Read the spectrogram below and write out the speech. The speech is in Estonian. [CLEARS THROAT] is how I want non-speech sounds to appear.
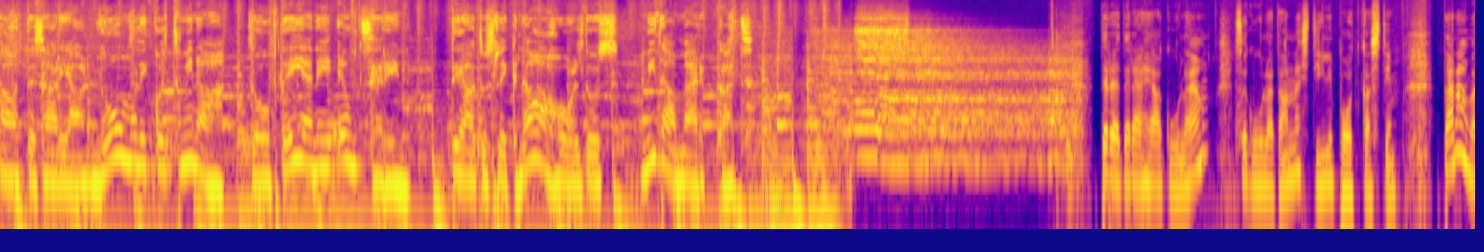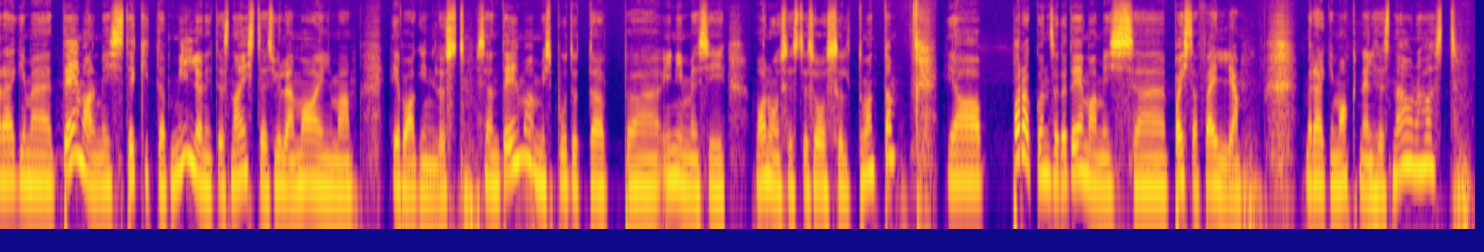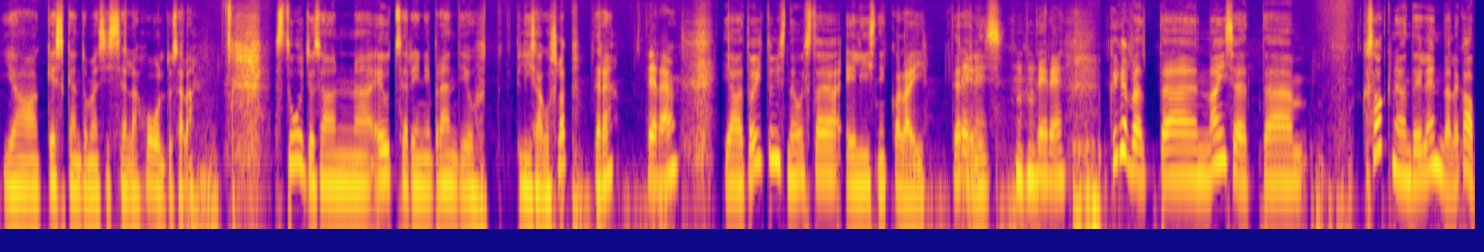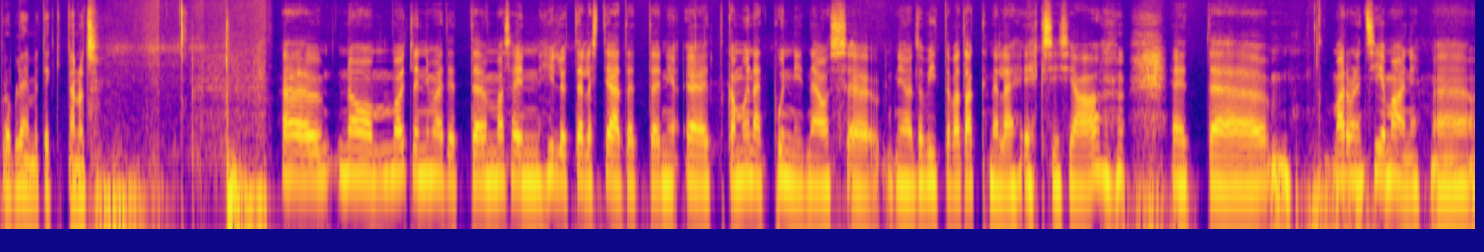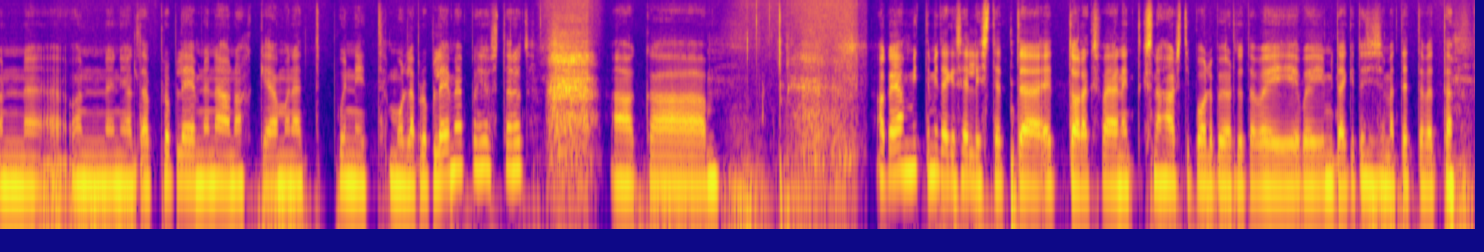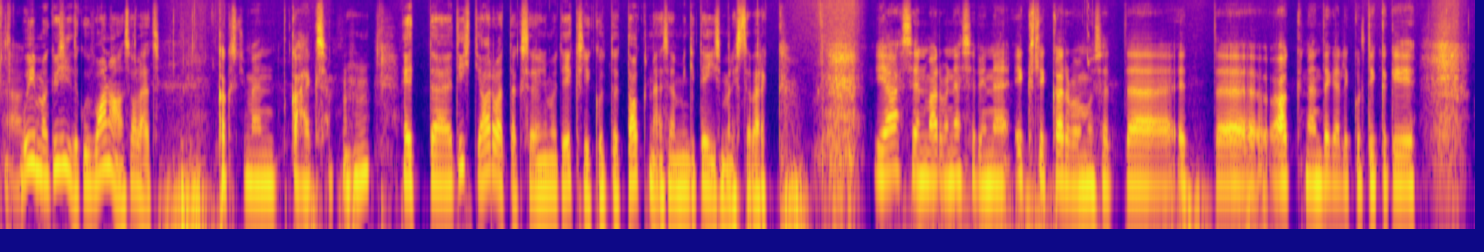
saatesarja Loomulikult mina toob teieni Eutserin, teaduslik näohooldus, mida märkad tere, tere, hea kuulaja, sa kuulad Anne Stiili podcasti. täna me räägime teemal, mis tekitab miljonites naistes üle maailma ebakindlust. see on teema, mis puudutab äh, inimesi vanusest ja soost sõltumata ja paraku on see ka teema, mis äh, paistab välja. me räägime aknelisest näonahast ja keskendume siis selle hooldusele. stuudios on Eutserini brändijuht Liisa Kuslap, tere. tere. ja toitumisnõustaja Elis Nikolai. tere, tere., Elis. [LAUGHS] tere. kõigepealt äh, naised, äh, kas akne on teile endale ka probleeme tekitanud? Äh, no ma ütlen niimoodi, et äh, ma sain hiljuti alles teada, et, äh, et ka mõned punnid näos nii-öelda viitavad aknele, ehk siis jaa. [LAUGHS] et ma arvan, et siiamaani on, on nii-öelda probleemne näonahk ja mõned punnid mulle probleeme põhjustanud. aga aga jah, mitte midagi sellist, et, et oleks vaja näiteks nahaarsti poole pöörduda või, või midagi tõsisemat ette võtta aga.... võin ma küsida, kui vana sa oled? kakskümmend kaheksa. Mhm. et äh, tihti arvatakse niimoodi ekslikult, et akne, see on mingi teismeliste värk jah, see on, ma arvan jah, selline ekslik arvamus, et, et äh, akna on tegelikult ikkagi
